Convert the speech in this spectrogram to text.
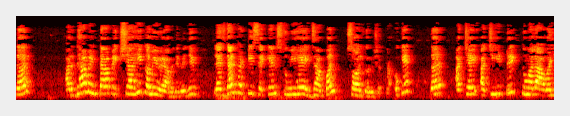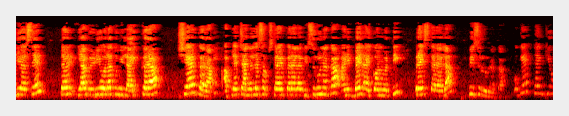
तर अर्ध्या मिनिटापेक्षाही कमी वेळामध्ये म्हणजे लेस दॅन थर्टी सेकंड तुम्ही हे एक्झाम्पल सॉल्व्ह करू शकता ओके तर आजच्या आजची ही ट्रिक तुम्हाला आवडली असेल तर या व्हिडिओला तुम्ही लाईक करा शेअर करा. आपल्या चॅनलला सबस्क्राईब करायला विसरू नका आणि बेल आयकॉन वरती प्रेस करायला विसरू नका. ओके थँक्यू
